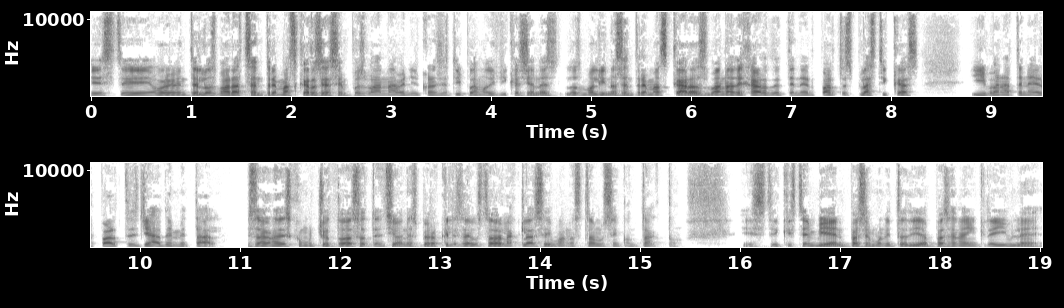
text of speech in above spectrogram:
este, obviamente los barats entre más caros se hacen, pues van a venir con ese tipo de modificaciones. Los molinos entre más caros van a dejar de tener partes plásticas y van a tener partes ya de metal. Les agradezco mucho toda su atención, espero que les haya gustado la clase y bueno, estamos en contacto. Este, que estén bien, pasen bonito día, pasen a increíble.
